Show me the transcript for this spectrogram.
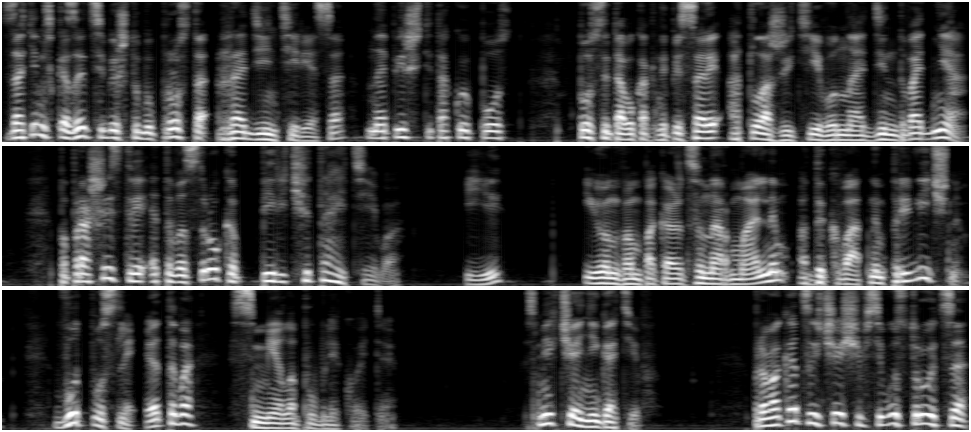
затем сказать себе, чтобы просто ради интереса напишите такой пост. После того, как написали, отложите его на 1-2 дня. По прошествии этого срока перечитайте его. И? И он вам покажется нормальным, адекватным, приличным. Вот после этого смело публикуйте. Смягчай негатив. Провокации чаще всего строятся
